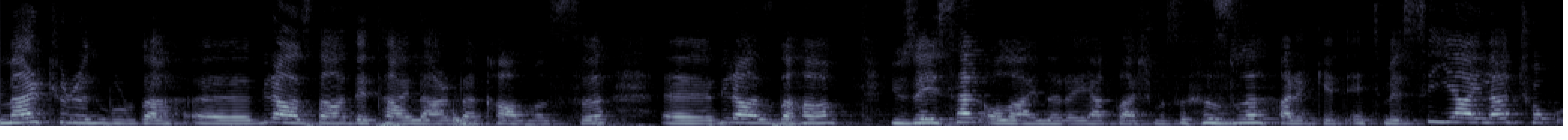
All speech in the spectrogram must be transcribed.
Merkür'ün burada e, biraz daha detaylarda kalması, e, biraz daha yüzeysel olaylara yaklaşması, hızlı hareket etmesi yayla çok e,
